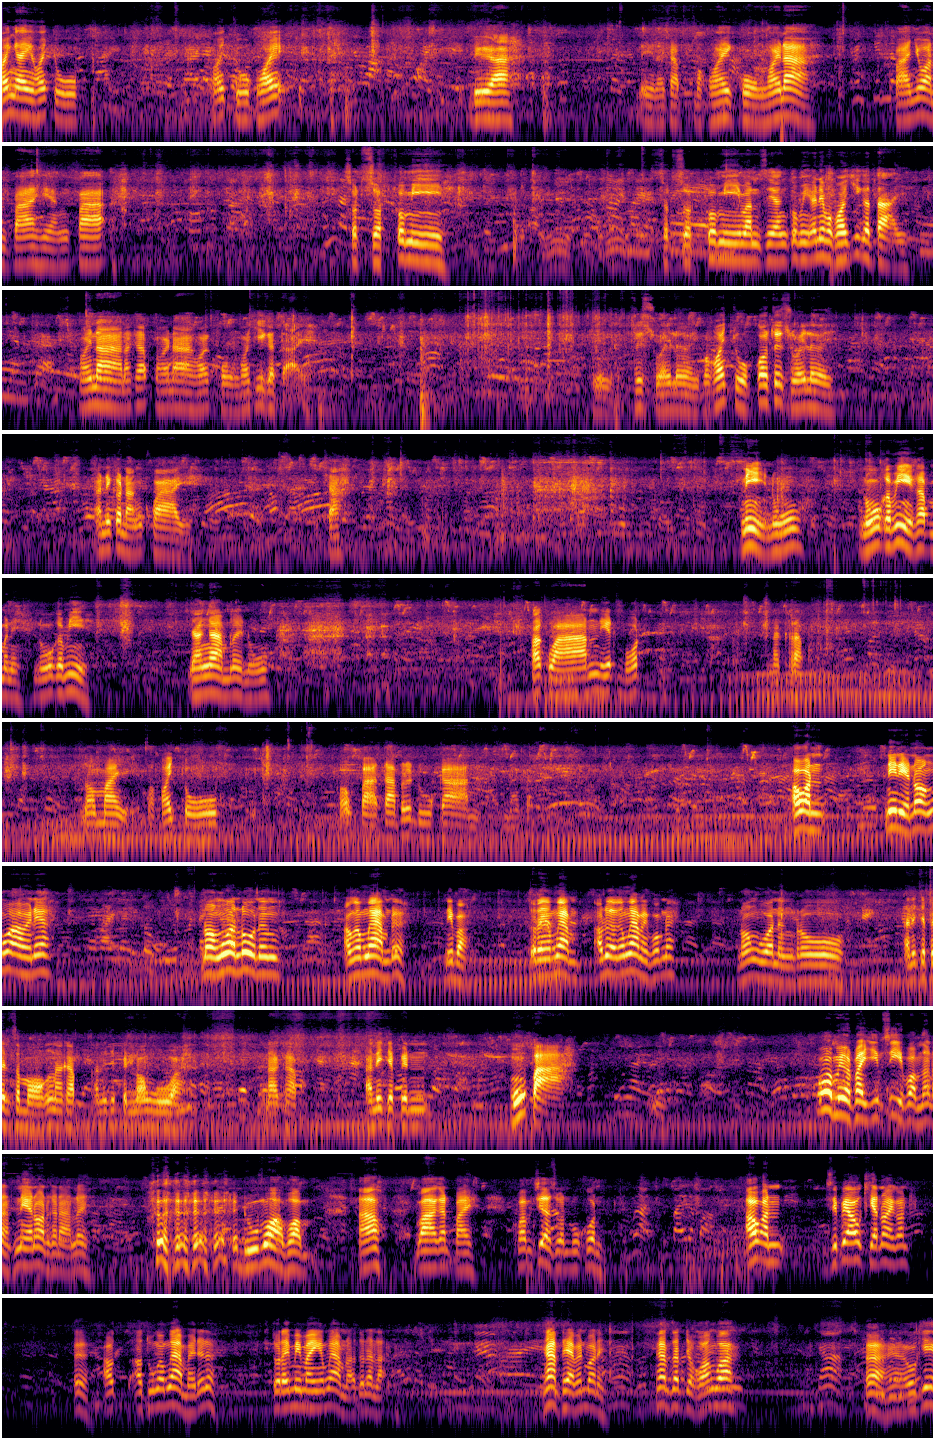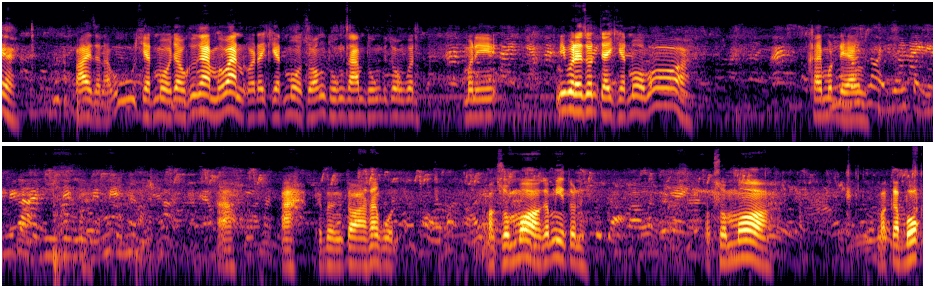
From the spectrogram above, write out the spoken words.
อยไงหอยจูบหอยจูบหอยเดือนี่นะครับบอกหอยโขงหอยหน้าปลาย้อนปลาแหงปลาสดสดก็มีสดสดก็มีมันเสียงก็มีอันนี้บอกหอยขี้กระต่ายแม่นจ้ะหอยนานะครับหอยนาหอยโขงหอยขี้กระต่ายสวยๆเลยบอกหอยจูบก็สวยๆเลย อันนี้ก็หนังควายจ้ะนี่หนู หนูกระมี่ครับมานี่หนูกระมี่ยางงามเลยหนูผักหวานเห็ดบดนะครับหน่อไม้มะหอยจูบของป่าตามฤดูกาลนะครับ เอาอันนี่เนี่ยน้องว่าไว้เนี่ยน้องว่าโลหนึ่ง เอางามๆเด้อนี่บ่ตัวไหนงามๆเอาเรื่องงามๆให้ผมนะน้องวัวหนึ่งโลอันนี้จะเป็นสมองนะครับ อันนี้จะเป็นน้องวัวนะครับ อันนี้จะเป็นหมูป่าโอ้มีหมดไฟยิบซี่พร้อมทั้งนั้นแน่นอนขนาดเลย ดูหม้อพร้อมเอาว่ากันไปความเชื่อส่วนบุคคล เอาอันสิไปเอาเขียนหน่อยก่อนเออเอาเอาถุงงามๆให้เด้อเด้อตัวใดไม่ไม่งามๆล่ะตัวนั้นล่ะ งามแท้แม่นบ่นี่งามซ้ำเจ้าของบ่เออโอเคไปสนะอู้เขียดโมเจ้าคืองามเมื่อวานก็ได้เขียดโมสองถุงสามถุงไปส่งเพิ่นมื้อนี้มีผู้ใดสนใจเขียดโมบ่ไข่มดแดงอ้าวไปไปเบิ่งต่อทางพุ่นบักสมหม้อก็มีตัวนี้บักสมหม้อบักกระบก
